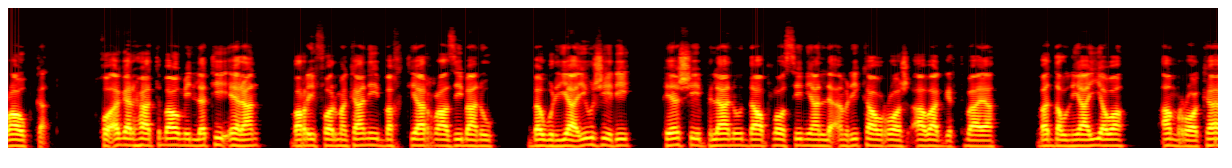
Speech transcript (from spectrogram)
ڕاو بکەن خۆ ئەگەر هاتبا و میللەتی ئێران بە ڕیفۆرمەکانی بەختیار ڕازیبان و بە وریایی و ژیری پێشی پلان و داپڵۆسینیان لە ئەمریکا و ڕۆژئاوا گرتبایە بە دڵنیاییەوە ئەمڕۆکە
